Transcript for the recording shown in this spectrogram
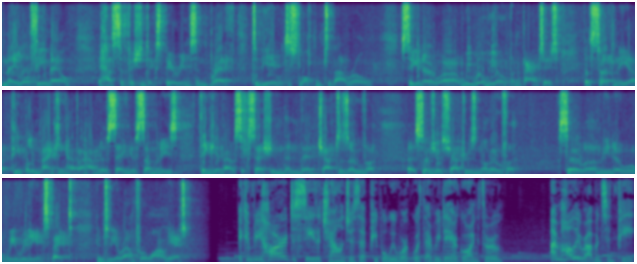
male or female, has sufficient experience and breadth to be able to slot into that role. So, you know, uh, we will be open about it, but certainly uh, people in banking have a habit of saying if somebody's thinking about succession, then their chapter's over. Uh, Sergio's chapter is not over. So, um, you know, we really expect him to be around for a while yet. It can be hard to see the challenges that people we work with every day are going through. I'm Holly Robinson Peete.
